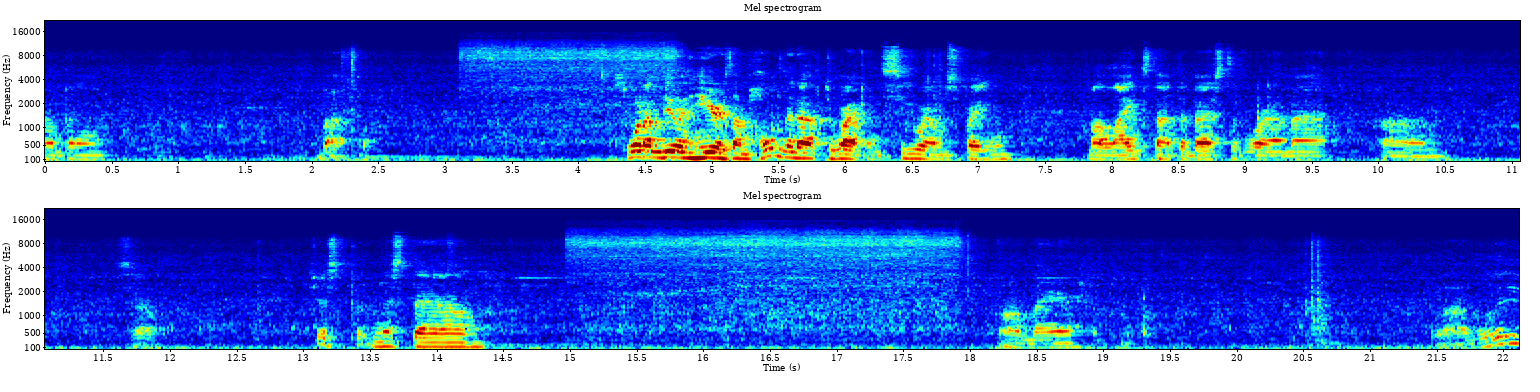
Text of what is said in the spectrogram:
company. But so what I'm doing here is I'm holding it up to where I can see where I'm spraying. My light's not the best of where I'm at. Um, so just putting this down on there. Lovely.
